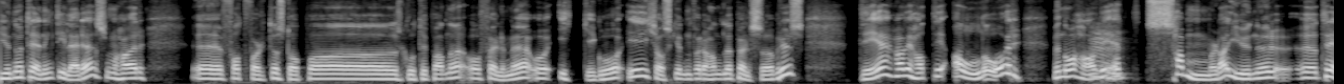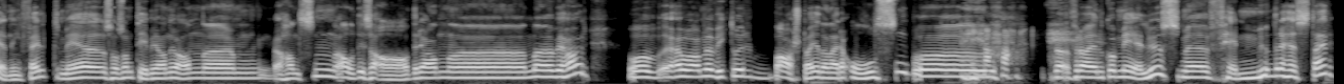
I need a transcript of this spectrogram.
juniortrening tidligere som har uh, fått folk til å stå på skotippene og følge med, og ikke gå i kiosken for å handle pølse og brus. Det har vi hatt i alle år, men nå har vi mm. et samla junior uh, treningfelt med sånn som Team Jan Johan uh, Hansen, alle disse Adrianene vi har. Og jeg var med Viktor Barstad i den derre Olsen på, fra, fra, NK Melhus med 500 hester.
